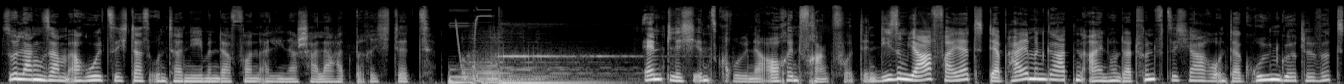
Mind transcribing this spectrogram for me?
So langsam erholt sich das Unternehmen davon. Alina Schaller hat berichtet endlich ins Grüne, auch in Frankfurt. In diesem Jahr feiert der Palmengarten 150 Jahre und der Grüngürtel wird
